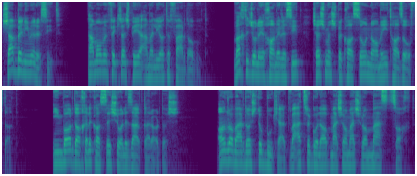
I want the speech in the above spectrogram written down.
شب به نیمه رسید. تمام فکرش پی عملیات فردا بود. وقتی جلوی خانه رسید چشمش به کاسه و نامه تازه افتاد. این بار داخل کاسه شعله زرد قرار داشت. آن را برداشت و بو کرد و عطر گلاب مشامش را مست ساخت.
